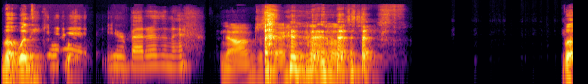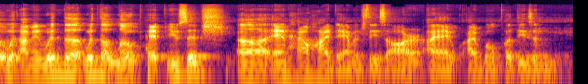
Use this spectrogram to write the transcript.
but we get it. You're better than ever. No, I'm just saying. but with, I mean, with the with the low pip usage uh, and how high damage these are, I I will put these in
